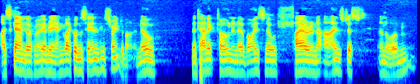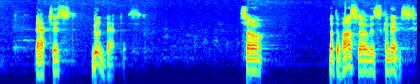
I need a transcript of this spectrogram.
I scanned her from every angle. I couldn't see anything strange about her. No metallic tone in her voice, no fire in her eyes, just an ordinary Baptist, good Baptist. So but the pastor was convinced.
